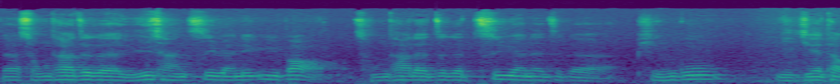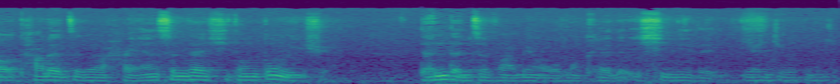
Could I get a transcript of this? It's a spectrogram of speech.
要从它这个渔产资源的预报，从它的这个资源的这个评估，以及到它的这个海洋生态系统动力学等等这方面，我们开的一系列的研究工作。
